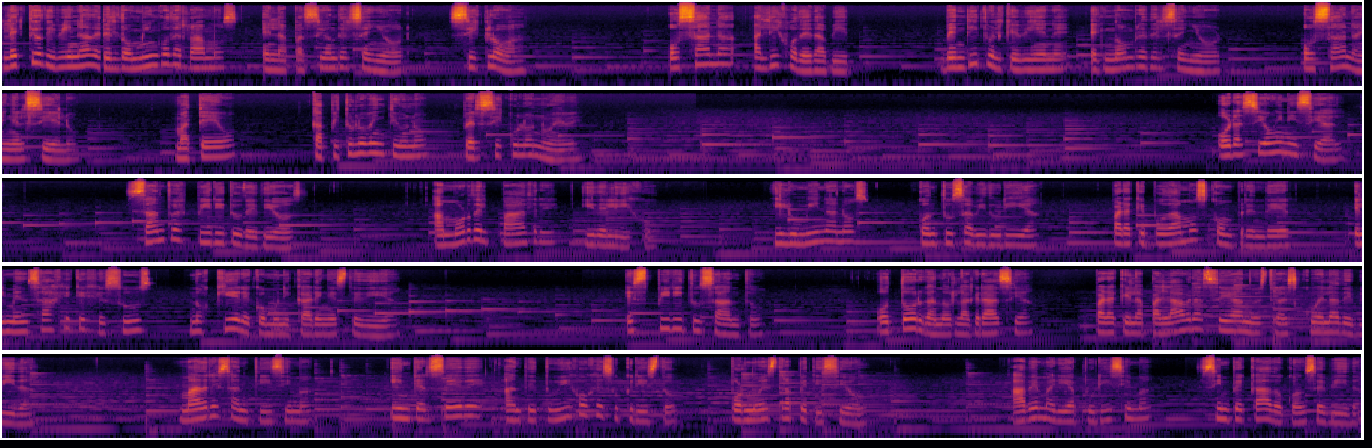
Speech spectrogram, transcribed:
Lectio Divina del Domingo de Ramos en la Pasión del Señor, ciclo A. Osana al Hijo de David. Bendito el que viene en nombre del Señor. Osana en el cielo. Mateo, capítulo 21, versículo 9. Oración inicial. Santo Espíritu de Dios, amor del Padre y del Hijo, ilumínanos con tu sabiduría para que podamos comprender el mensaje que Jesús nos quiere comunicar en este día. Espíritu Santo, otórganos la gracia para que la palabra sea nuestra escuela de vida. Madre Santísima, intercede ante tu Hijo Jesucristo por nuestra petición. Ave María Purísima, sin pecado concebida.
